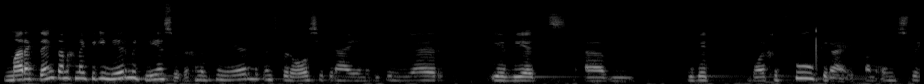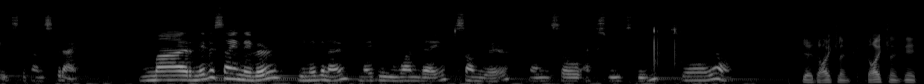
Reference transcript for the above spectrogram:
Maar ek dink dan gaan ek bietjie meer met lees ook. Ek gaan 'n bietjie meer met inspirasie kry en 'n bietjie meer jy weet, ehm um, jy weet daai gevoel kry van om so iets te kan skryf. Maar never say never. You never know. Maybe one day somewhere dan sal ek so iets doen. So ja. Ja, daai klink, daai klink net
